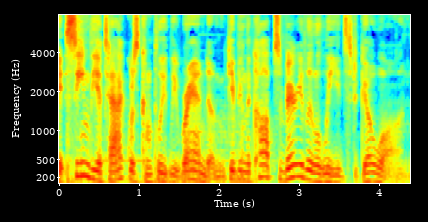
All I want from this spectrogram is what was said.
It seemed the attack was completely random, giving the cops very little leads to go on.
